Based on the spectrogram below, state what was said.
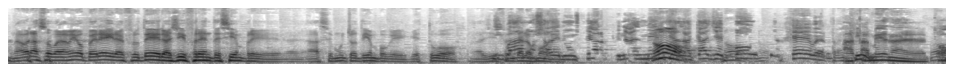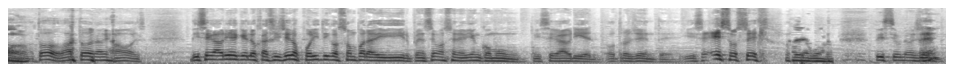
Un abrazo para mi amigo Pereira, el frutero, allí frente siempre, eh, hace mucho tiempo que, que estuvo allí Y frente a los vamos a denunciar penalmente No, a la calle no, Pou no. Heber. Ah, también eh, No, todo. todo, va todo en la misma bolsa. Dice Gabriel que los casilleros políticos son para dividir. Pensemos en el bien común, dice Gabriel, otro oyente. Y dice, eso es dice un oyente.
